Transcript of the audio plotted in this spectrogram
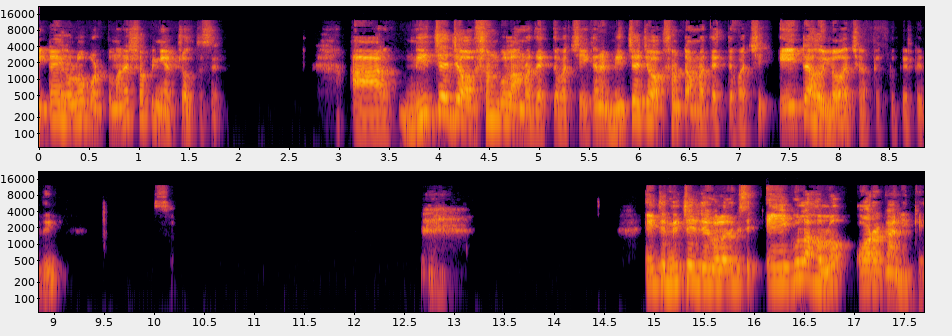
এটাই হলো বর্তমানে শপিং অ্যাড চলতেছে। আর নিচে যে অপশনগুলো আমরা দেখতে পাচ্ছি, এখানে নিচে যে অপশনটা আমরা দেখতে পাচ্ছি, এইটা হইল আচ্ছা একটু কেটে দিই। এই যে নিচে যেগুলো দেখছি, এইগুলা হলো অর্গানিকে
